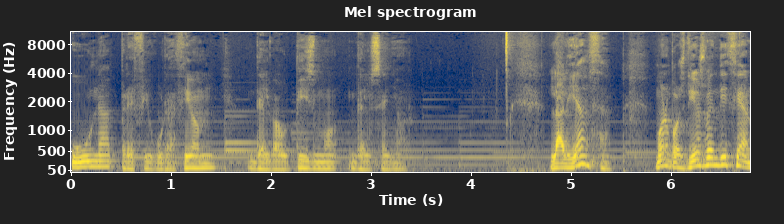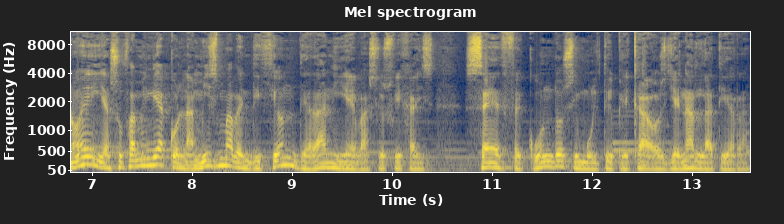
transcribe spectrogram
una prefiguración del bautismo del Señor. La alianza. Bueno, pues Dios bendice a Noé y a su familia con la misma bendición de Adán y Eva, si os fijáis. Sed fecundos y multiplicaos, llenad la tierra.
